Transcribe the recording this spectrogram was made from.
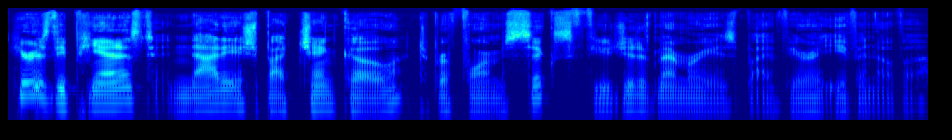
Here is the pianist Nadia Shpachenko to perform Six Fugitive Memories by Vera Ivanova.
